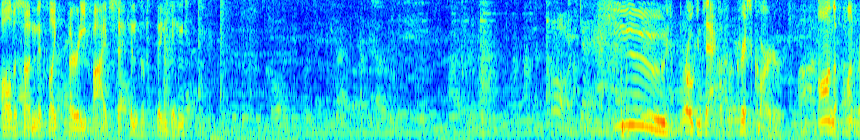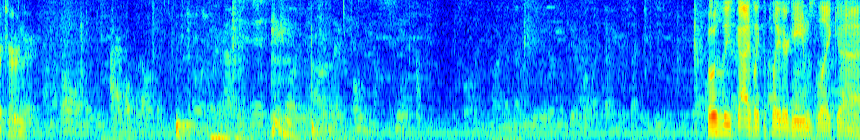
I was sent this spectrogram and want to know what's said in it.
All of a sudden, it's like 35 seconds of thinking. Huge broken tackle for Cris Carter on the punt return. Both of these guys like to play their games like uh,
